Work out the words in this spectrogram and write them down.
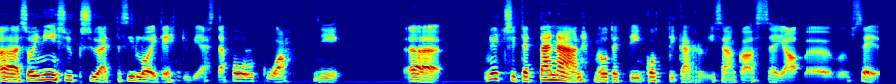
ö, se oli niin syksyä, että silloin ei tehty vielä sitä polkua. Niin ö, nyt sitten tänään me otettiin kottikärry isän kanssa ja ö, se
